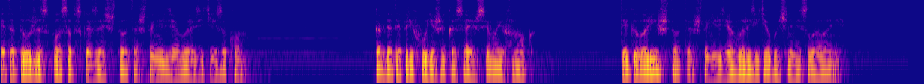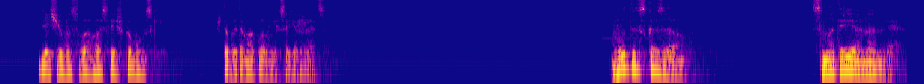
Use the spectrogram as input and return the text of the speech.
Это тоже способ сказать что-то, что нельзя выразить языком. Когда ты приходишь и касаешься моих ног, ты говоришь что-то, что нельзя выразить обычными словами, для чего слова слишком узкие, чтобы это могло в них содержаться. Будда сказал – «Смотри, Ананда,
